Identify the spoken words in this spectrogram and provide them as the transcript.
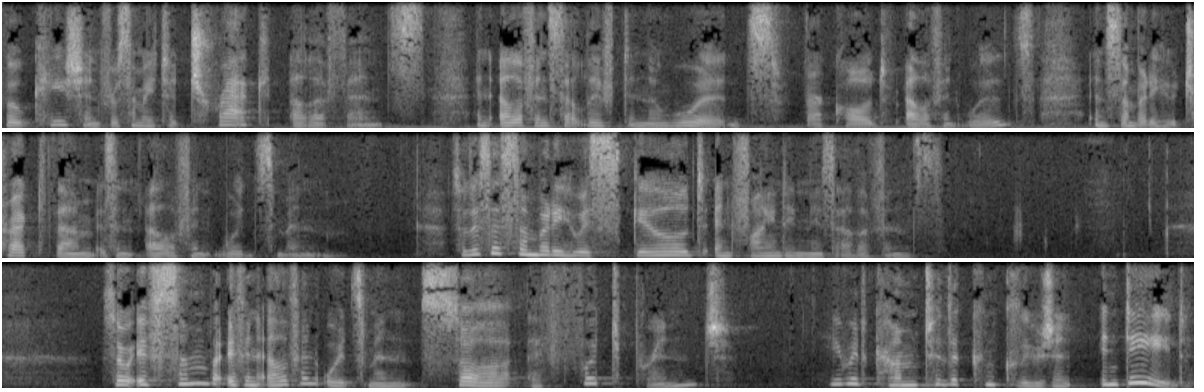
vocation for somebody to track elephants. And elephants that lived in the woods are called elephant woods, and somebody who tracked them is an elephant woodsman. So this is somebody who is skilled in finding these elephants. So if somebody, if an elephant woodsman saw a footprint, he would come to the conclusion, indeed,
